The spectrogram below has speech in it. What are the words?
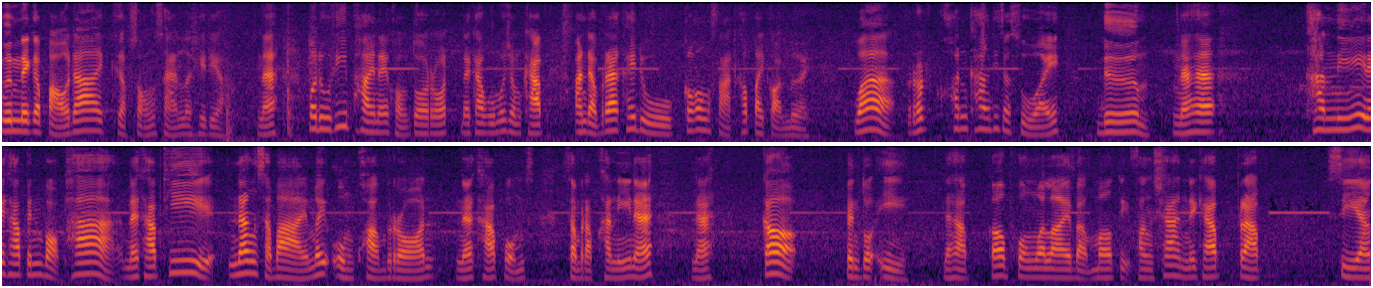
เงินในกระเป๋าได้เกือบ 200,000เลยทีเดียวนะ มาดูที่ภายในของตัวรถนะครับคุณผู้ชมครับ อันดับแรกให้ดูกล้องสาดเข้าไปก่อนเลย ว่ารถค่อนข้างที่จะสวยเดิมนะฮะ คันนี้นะครับเป็นเบาะผ้านะครับที่นั่งสบายไม่อมความร้อนนะครับผมสำหรับคันนี้นะนะก็เป็นตัว E นะครับก็พวงมาลัยแบบมัลติฟัง c t ชันนะครับปรับเสียง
